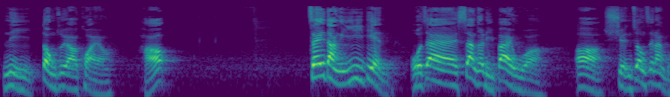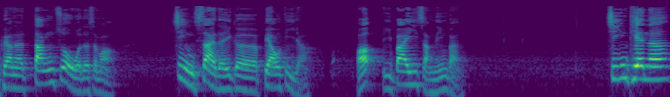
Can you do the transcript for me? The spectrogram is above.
你动作要快哦。好，这一档一亿店，我在上个礼拜五啊啊选中这档股票呢，当做我的什么竞赛的一个标的啊。好，礼拜一涨停板，今天呢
